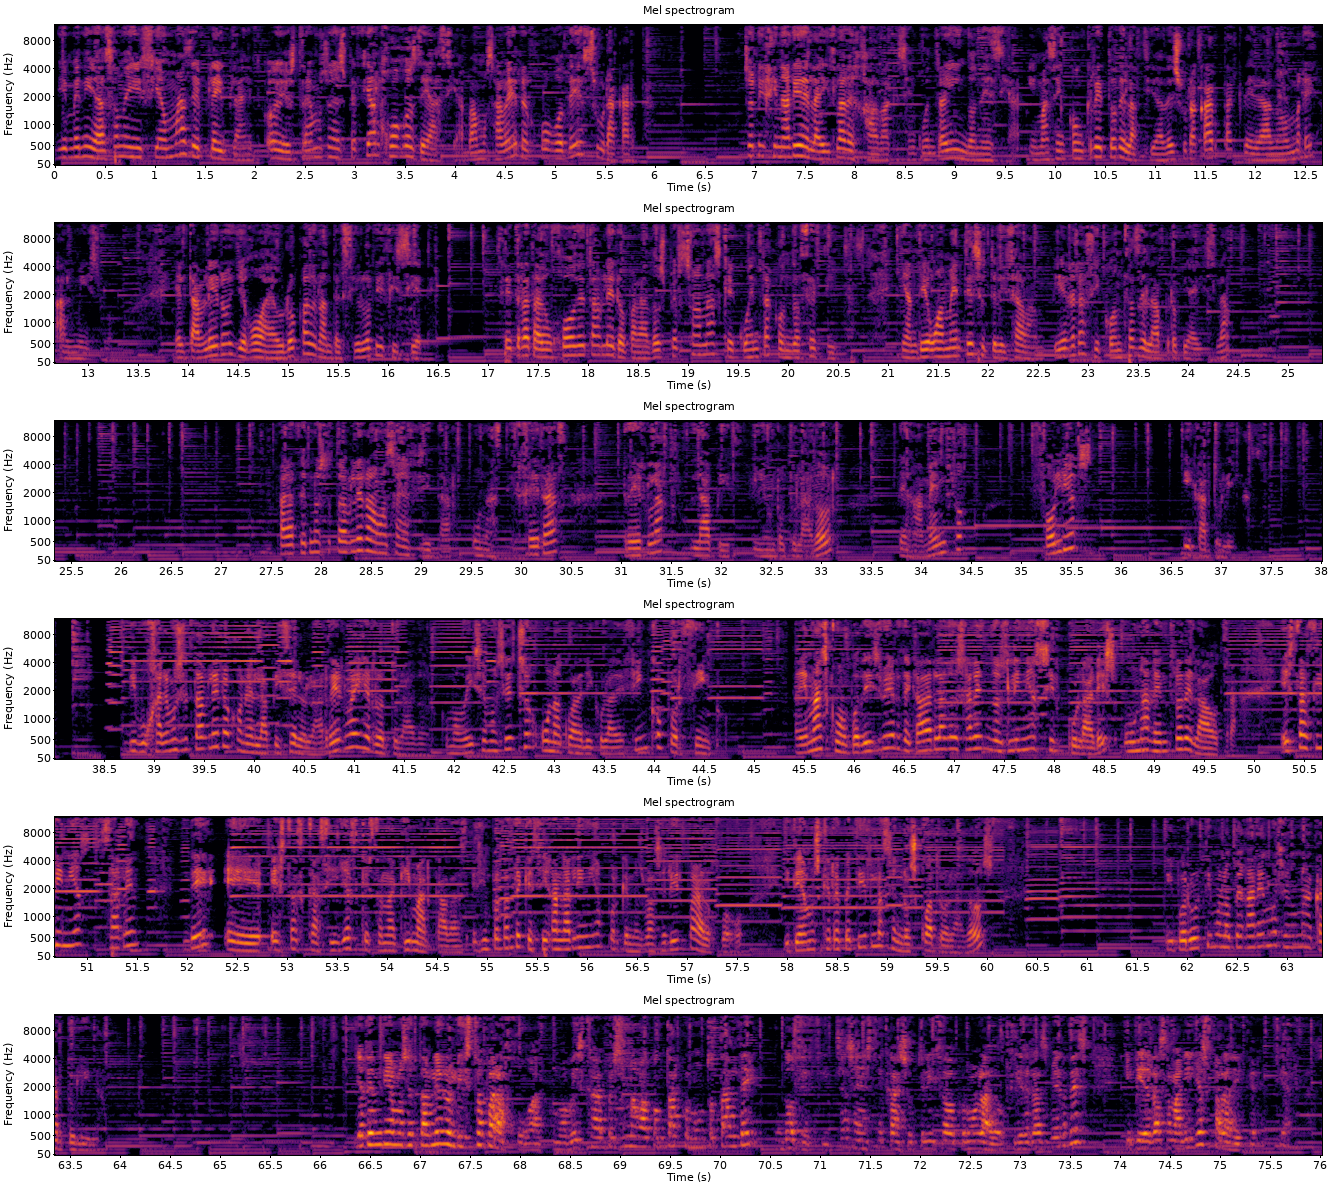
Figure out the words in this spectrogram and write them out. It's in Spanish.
Bienvenidas a una edición más de Play Planet. Hoy os traemos un especial Juegos de Asia. Vamos a ver el juego de Surakarta. Es originario de la isla de Java, que se encuentra en Indonesia, y más en concreto de la ciudad de Surakarta, que le da nombre al mismo. El tablero llegó a Europa durante el siglo XVII. Se trata de un juego de tablero para dos personas que cuenta con 12 fichas, y antiguamente se utilizaban piedras y conchas de la propia isla. Para hacer nuestro tablero vamos a necesitar unas tijeras, regla, lápiz y un rotulador, pegamento, folios y cartulinas. Dibujaremos el tablero con el lapicero, la regla y el rotulador. Como veis hemos hecho una cuadrícula de 5 por 5. Además, como podéis ver, de cada lado salen dos líneas circulares, una dentro de la otra. Estas líneas salen de eh, estas casillas que están aquí marcadas. Es importante que sigan la línea porque nos va a servir para el juego y tenemos que repetirlas en los cuatro lados. Y por último lo pegaremos en una cartulina. Ya tendríamos el tablero listo para jugar. Como veis, cada persona va a contar con un total de 12 fichas. En este caso, he utilizado por un lado piedras verdes y piedras amarillas para diferenciarlas.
